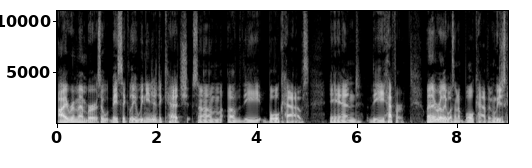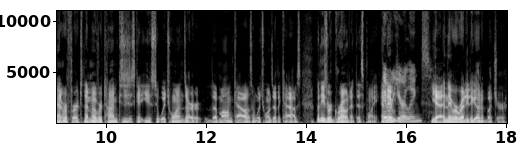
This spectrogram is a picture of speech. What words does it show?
I remember, so basically, we needed to catch some of the bull calves and the heifer. Well, there really wasn't a bull calf. I mean, we just kind of referred to them over time because you just get used to which ones are the mom cows and which ones are the calves. But these were grown at this point, They, and were yearlings. yeah, and they were ready to go to butcher.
